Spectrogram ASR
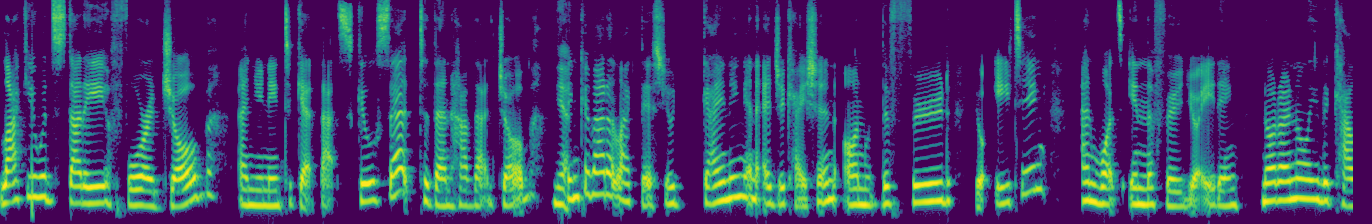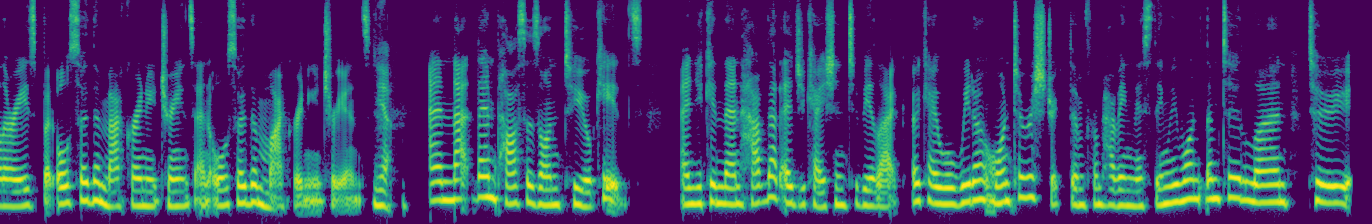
like you would study for a job and you need to get that skill set to then have that job. Yeah. Think about it like this you're gaining an education on the food you're eating and what's in the food you're eating, not only the calories, but also the macronutrients and also the micronutrients. Yeah. And that then passes on to your kids. And you can then have that education to be like, okay, well, we don't want to restrict them from having this thing. We want them to learn to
